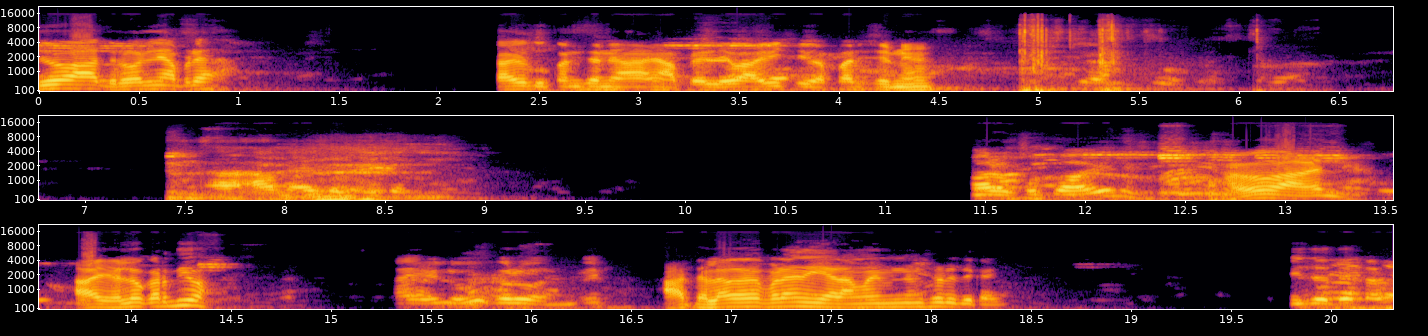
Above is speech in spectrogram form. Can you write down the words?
જો આ ધ્રોલ ને આપણે કઈ દુકાન છે ને આપણે લેવા આવી છે વેપાર છે ને. મારો ફોટો આવે ને? હો આવે ને. હા હેલો કરી દો હા હેલો કરવાનું? હાથ હલાવવા પડે ને યાર આમાં એમને એમ છોડી દે બીજા દેખાડ.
